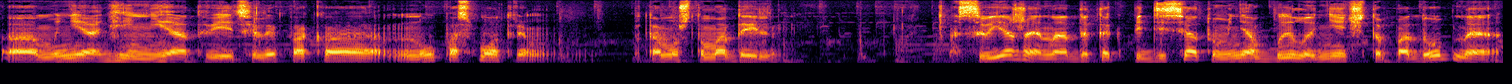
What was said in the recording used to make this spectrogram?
А, мне они не ответили пока. Ну, посмотрим. Потому что модель свежая. На DTEC 50 у меня было нечто подобное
